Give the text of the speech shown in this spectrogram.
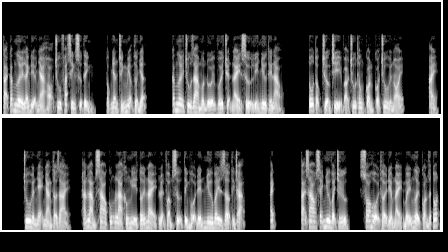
tại các ngươi lãnh địa nhà họ Chu phát sinh sự tình, tộc nhân chính miệng thừa nhận. Các ngươi chu gia muốn đối với chuyện này xử lý như thế nào? Tô tộc trưởng chỉ vào chu thông còn có chu huyền nói. Ai? Chu huyền nhẹ nhàng thở dài hắn làm sao cũng là không nghĩ tới này luyện phẩm sự tình hội đến như bây giờ tình trạng. Ách tại sao sẽ như vậy chứ? So hội thời điểm này mấy người còn rất tốt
